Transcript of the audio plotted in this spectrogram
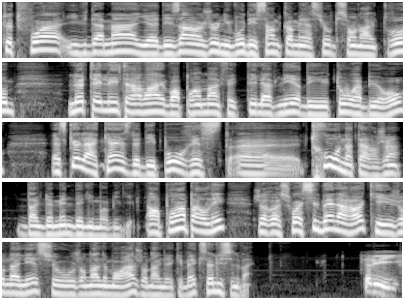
Toutefois, évidemment, il y a des enjeux au niveau des centres commerciaux qui sont dans le trouble. Le télétravail va probablement affecter l'avenir des tours à bureau. Est-ce que la caisse de dépôt reste euh, trop notre argent dans le domaine de l'immobilier? Alors, pour en parler, je reçois Sylvain Larocque, qui est journaliste au Journal de Montréal, Journal de Québec. Salut, Sylvain. Salut, Yves.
